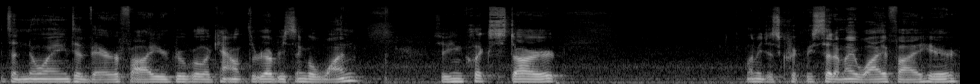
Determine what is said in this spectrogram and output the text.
it's annoying to verify your Google account through every single one. So you can click start. Let me just quickly set up my Wi-Fi here.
